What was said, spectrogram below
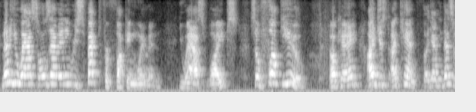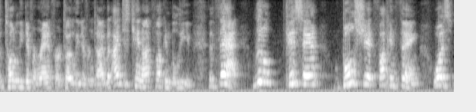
None of you assholes have any respect for fucking women, you ass wipes. So fuck you. Okay? I just, I can't, I mean, that's a totally different rant for a totally different time, but I just cannot fucking believe that that little pissant bullshit fucking thing was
